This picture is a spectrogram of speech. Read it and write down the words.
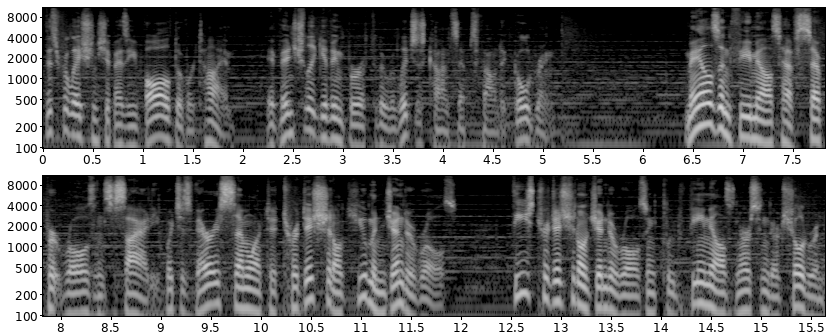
This relationship has evolved over time, eventually giving birth to the religious concepts found at Goldring. Males and females have separate roles in society, which is very similar to traditional human gender roles. These traditional gender roles include females nursing their children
